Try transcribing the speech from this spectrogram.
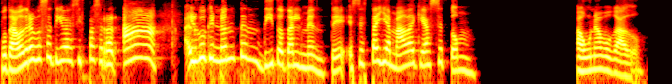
puta, otra cosa te iba a decir para cerrar. Ah, algo que no entendí totalmente es esta llamada que hace Tom a un abogado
